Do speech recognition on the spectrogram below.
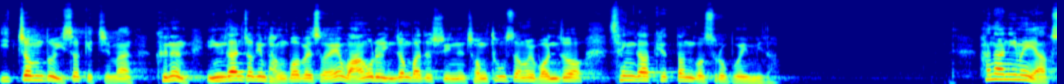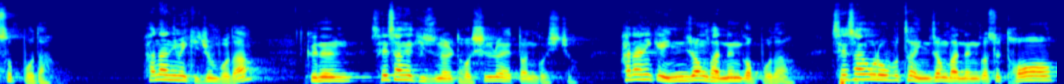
이점도 있었겠지만 그는 인간적인 방법에서의 왕으로 인정받을 수 있는 정통성을 먼저 생각했던 것으로 보입니다. 하나님의 약속보다 하나님의 기준보다 그는 세상의 기준을 더 신뢰했던 것이죠. 하나님께 인정받는 것보다 세상으로부터 인정받는 것을 더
